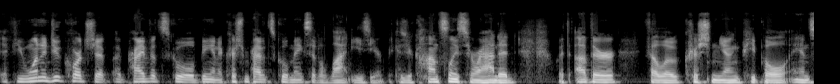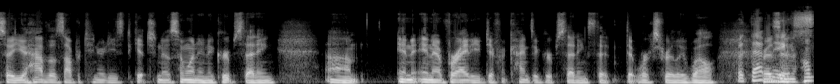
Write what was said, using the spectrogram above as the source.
if you want to do courtship, a private school, being in a Christian private school makes it a lot easier because you're constantly surrounded with other fellow Christian young people. And so you have those opportunities to get to know someone in a group setting. Um, in, in a variety of different kinds of group settings that, that works really well. But that makes home-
